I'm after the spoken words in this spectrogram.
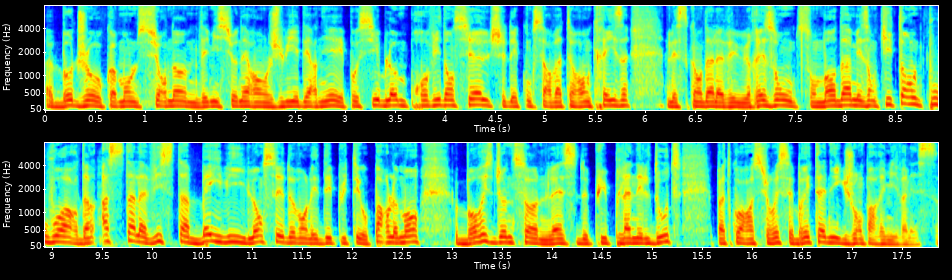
Bojo, comme on le surnomme, démissionnaire en juillet dernier, est possible homme providentiel chez des conservateurs en crise. Les scandales avaient eu raison de son mandat, mais en quittant le pouvoir d'un hasta la vista baby lancé devant les députés au Parlement, Boris Johnson laisse depuis planer le doute. Pas de quoi rassurer ces Britanniques jouant par Rémi Vallès.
